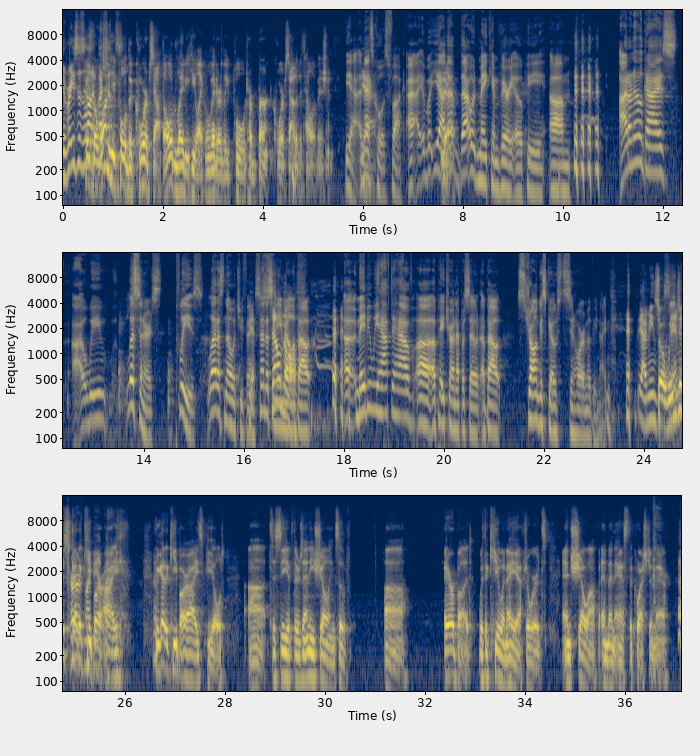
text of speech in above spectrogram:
It raises a Because lot the of one he pulled the corpse out, the old lady, he like literally pulled her burnt corpse out of the television. Yeah, and Yeah. that's cool as fuck. I, I, but yeah, Yeah. that that would make him very OP. Um, I don't know, guys. Uh, we listeners, please let us know what you think. Yeah, Send us an email off. about. Uh, maybe we have to have uh, a Patreon episode about strongest ghosts in horror movie night. yeah, I mean, So we just got to keep our there. eye, we got to keep our eyes peeled uh, to see if there's any showings of uh, Airbud with a Q and A afterwards, and show up and then ask the question there.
